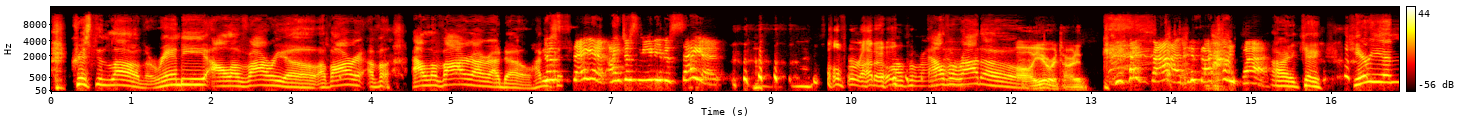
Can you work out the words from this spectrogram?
Kristen Love, Randy Olivario, Avar, Av- Olivarado. How do you say? Just say it. I just need you to say it. Alvarado. Alvarado. Alvarado. Oh, you're retarded. It's bad. It's actually bad. All right, okay. Kirian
